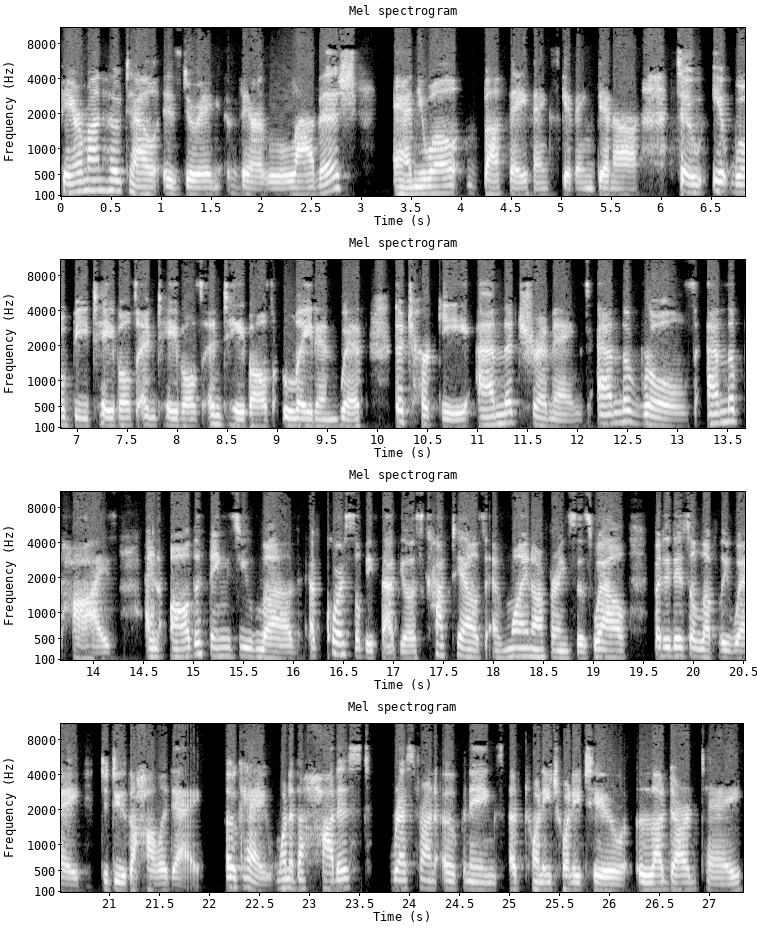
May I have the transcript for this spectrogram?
Fairmont Hotel is doing their lavish annual buffet Thanksgiving dinner. So it will be tables and tables and tables laden with the turkey and the trimmings and the rolls and the pies and all the things you love. Of course, there'll be fabulous cocktails and wine offerings as well, but it is a lovely way to do the holiday. Okay, one of the hottest restaurant openings of 2022, L'Ardente.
